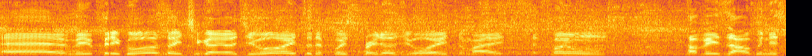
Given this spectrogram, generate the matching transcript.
é, meio perigoso. A gente ganhou de 8, depois perdeu de 8, mas foi um. Talvez algo nesse.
